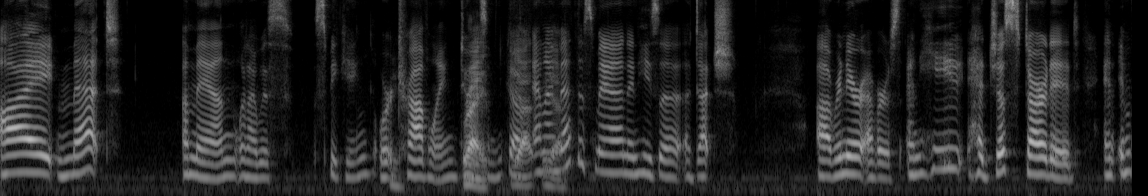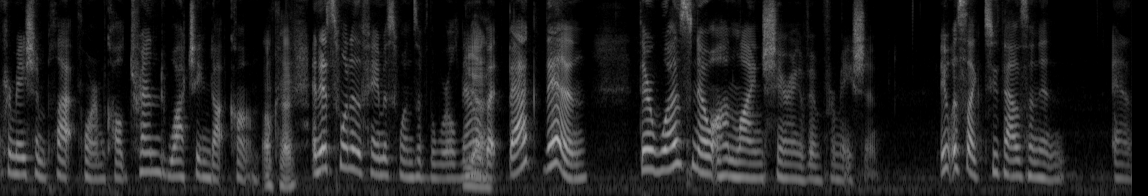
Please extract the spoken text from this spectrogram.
I met a man when I was speaking or traveling, doing Right. some go, Yeah, and I met this man, and he's a, a Dutch, uh, Reinier Evers, and he had just started an information platform called TrendWatching.com, Okay. and it's one of the famous ones of the world now. Yeah. But back then, there was no online sharing of information. It was like 2000 and, and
